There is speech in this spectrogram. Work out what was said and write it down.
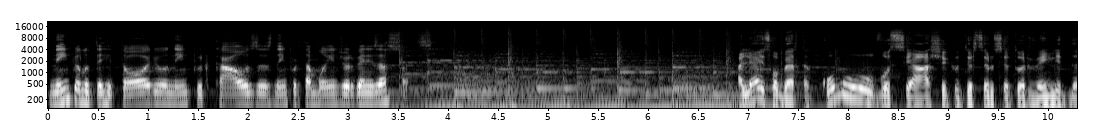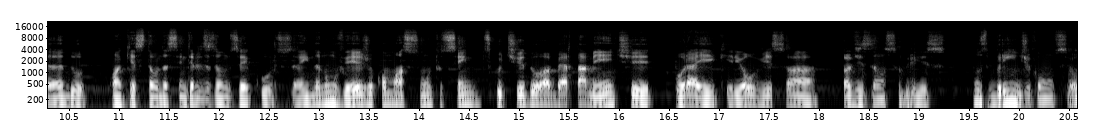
nem pelo território, nem por causas, nem por tamanho de organizações. Aliás, Roberta, como você acha que o terceiro setor vem lidando com a questão da centralização dos recursos? Ainda não vejo como assunto sendo discutido abertamente por aí. Queria ouvir sua, sua visão sobre isso. Nos brinde com o seu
